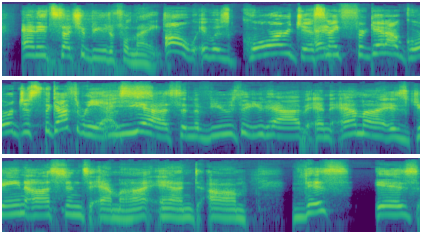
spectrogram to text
and it's such a beautiful night. Oh, it was gorgeous. And, And- I forget how gorgeous the Guthrie is. Yes, and the views that you have, and Emma is Jane Austen's Emma, and um, this is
